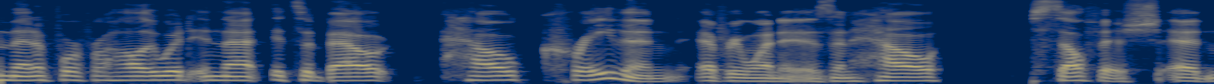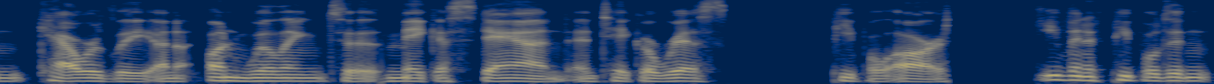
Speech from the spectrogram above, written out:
metaphor for Hollywood in that it's about how craven everyone is and how selfish and cowardly and unwilling to make a stand and take a risk people are. Even if people didn't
